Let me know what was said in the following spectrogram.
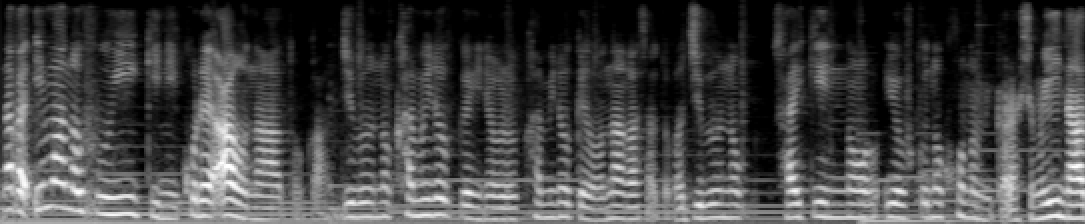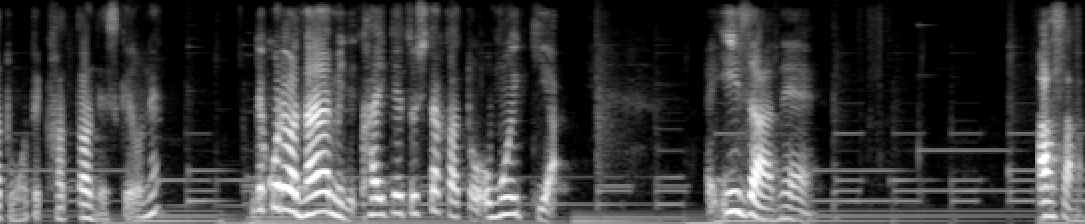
なんか今の雰囲気にこれ合うなとか、自分の髪の毛による髪の毛の長さとか、自分の最近の洋服の好みからしてもいいなと思って買ったんですけどね。で、これは悩みで解決したかと思いきや、いざね、朝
